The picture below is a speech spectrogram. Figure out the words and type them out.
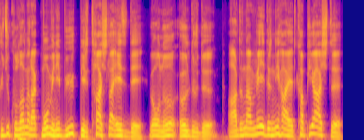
Gücü kullanarak Momin'i büyük bir taşla ezdi ve onu öldürdü. Ardından Vader nihayet kapıyı açtı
